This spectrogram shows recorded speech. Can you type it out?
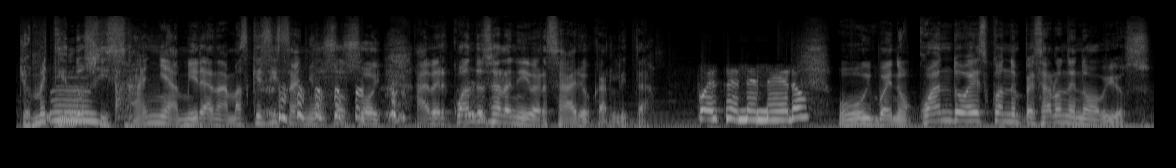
Yo metiendo Mm. cizaña, mira, nada más que cizañoso soy. A ver, ¿cuándo es el aniversario, Carlita? Pues en enero, Uy, bueno, ¿cuándo es cuando empezaron de novios?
